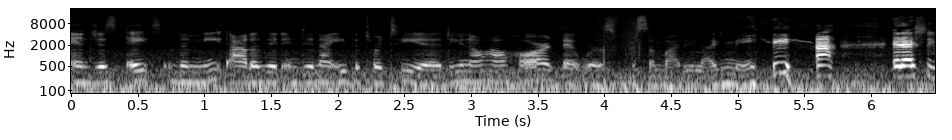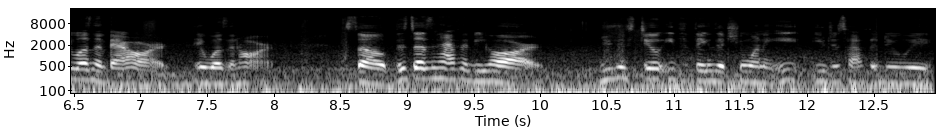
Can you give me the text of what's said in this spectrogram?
and just ate the meat out of it and did not eat the tortilla. Do you know how hard that was for somebody like me? it actually wasn't that hard. It wasn't hard. So this doesn't have to be hard. You can still eat the things that you want to eat. You just have to do it.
